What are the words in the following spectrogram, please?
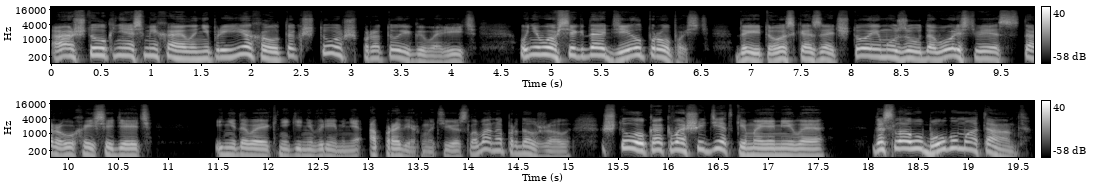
А что князь Михайло не приехал, так что ж про то и говорить. У него всегда дел пропасть. Да и то сказать, что ему за удовольствие с старухой сидеть. И, не давая княгине времени опровергнуть ее слова, она продолжала. — Что, как ваши детки, моя милая? — Да слава богу, матант,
